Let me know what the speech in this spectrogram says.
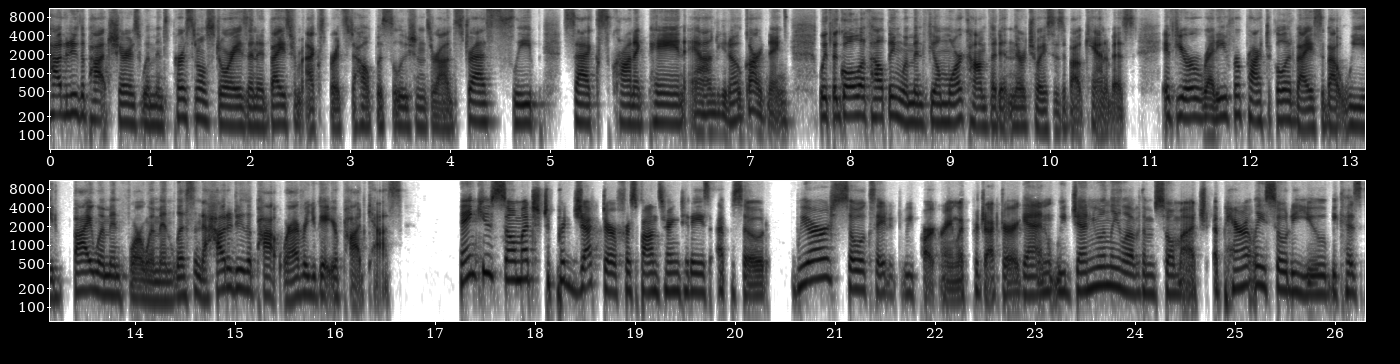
How to Do the Pot shares women's personal stories and advice from experts to help with solutions around stress, sleep, sex, chronic pain, and, you know, gardening, with the goal of helping women feel more confident in their choices about cannabis. If you're ready for practical advice about weed by women for women, listen to How to Do the Pot wherever you get your podcasts. Thank you so much to Projector for sponsoring today's episode. We are so excited to be partnering with Projector again. We genuinely love them so much. Apparently, so do you, because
